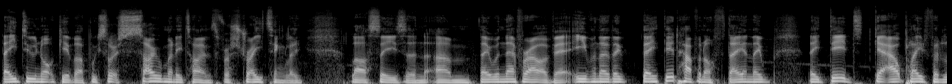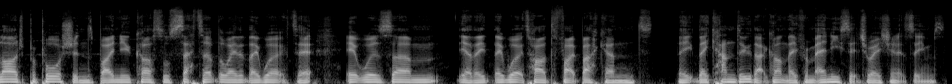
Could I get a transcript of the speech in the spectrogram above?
they do not give up. We saw it so many times, frustratingly, last season. Um, they were never out of it, even though they, they did have an off day and they they did get outplayed for large proportions by Newcastle's setup, the way that they worked it. It was um, yeah, they, they worked hard to fight back and they, they can do that, can't they, from any situation it seems.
